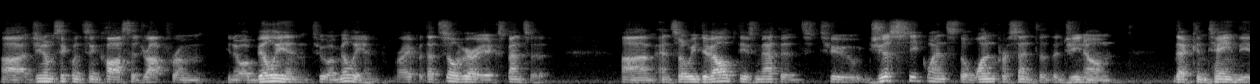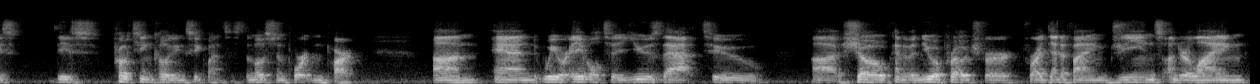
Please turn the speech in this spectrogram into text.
uh, genome sequencing costs had dropped from you know a billion to a million, right? But that's still very expensive. Um, and so we developed these methods to just sequence the one percent of the genome that contain these these protein coding sequences, the most important part. Um, and we were able to use that to uh, show kind of a new approach for for identifying genes underlying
